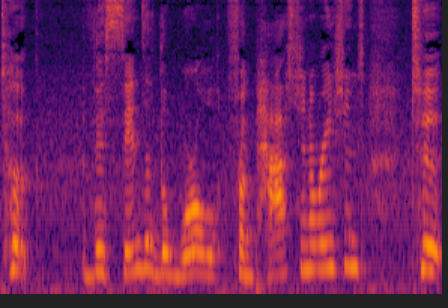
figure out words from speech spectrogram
took the sins of the world from past generations to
